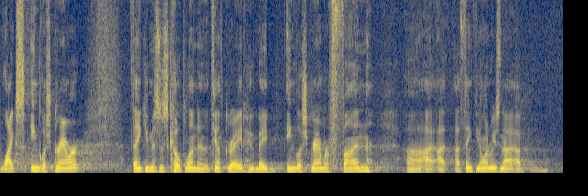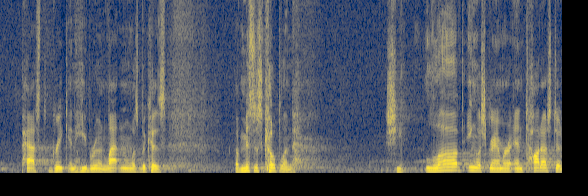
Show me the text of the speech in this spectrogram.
likes English grammar, thank you, Mrs. Copeland in the 10th grade, who made English grammar fun. Uh, I, I, think the only reason I, I passed Greek and Hebrew and Latin was because of Mrs. Copeland. She loved English grammar and taught us to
